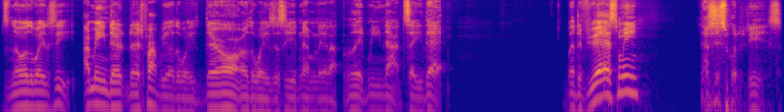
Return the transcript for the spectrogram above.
There's no other way to see it. I mean, there, there's probably other ways. There are other ways to see it. Let me, not, let me not say that. But if you ask me, that's just what it is.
